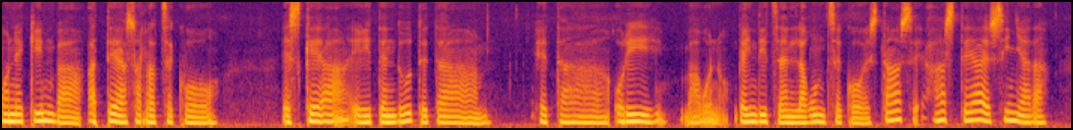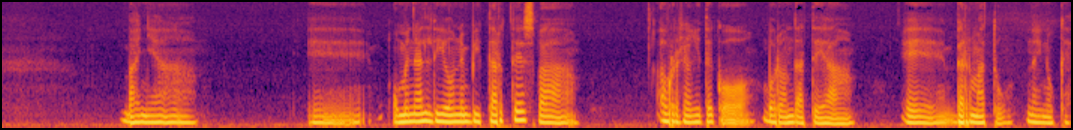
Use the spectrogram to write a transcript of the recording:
honekin ba atea sarratzeko eskea egiten dut eta eta hori ba bueno, gainditzen laguntzeko, ezta? Ze astea ezina da. Baina e, omenaldi honen bitartez ba aurrera egiteko borondatea e, bermatu nahi nuke.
